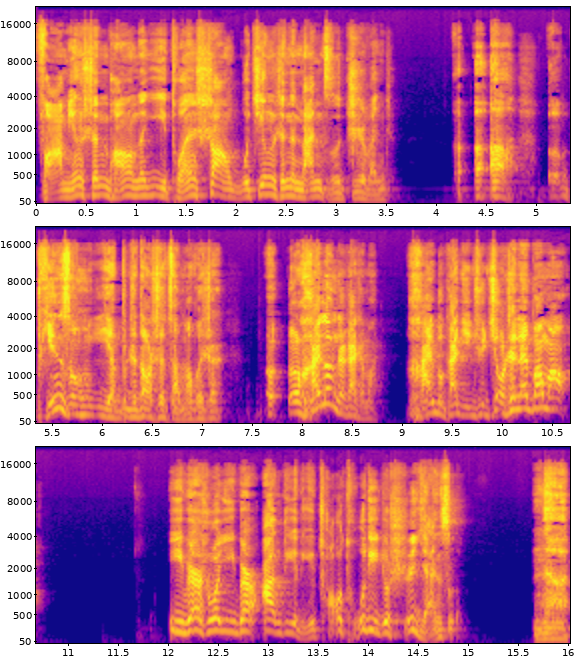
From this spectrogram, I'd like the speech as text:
法明身旁那一团尚武精神的男子质问着：“啊啊！”呃，贫僧也不知道是怎么回事，呃呃，还愣着干什么？还不赶紧去叫人来帮忙！一边说一边暗地里朝徒弟就使眼色。那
